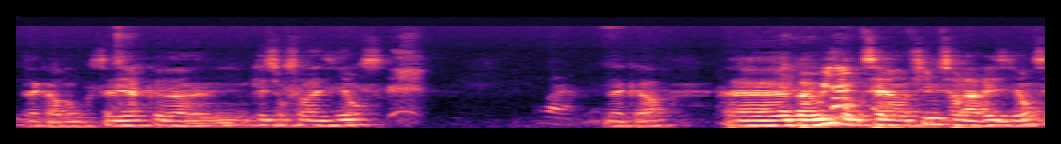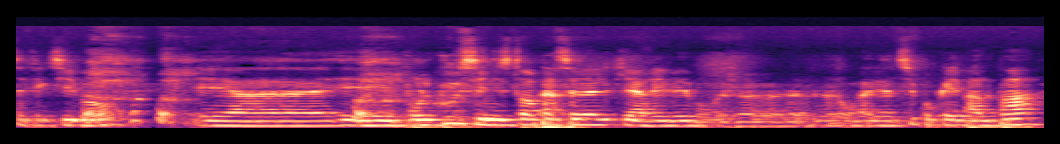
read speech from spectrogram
D'accord, donc c'est-à-dire qu'une question sur la résilience? Voilà. D'accord. Euh, bah oui, donc c'est un film sur la résilience, effectivement. Et, euh, et pour le coup, c'est une histoire personnelle qui est arrivée. Bon, je, on va aller là-dessus, pourquoi il ne parle pas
